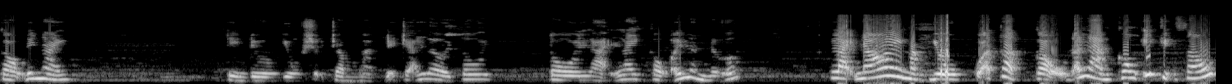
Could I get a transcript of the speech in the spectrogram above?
cậu đây này. Tiền đường dùng sự trầm mặc để trả lời tôi. Tôi lại lay cậu ấy lần nữa. Lại nói mặc dù quả thật cậu đã làm không ít chuyện xấu.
